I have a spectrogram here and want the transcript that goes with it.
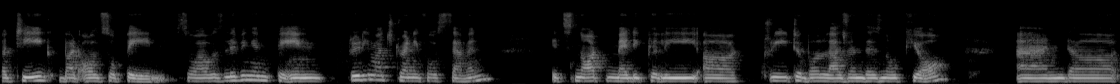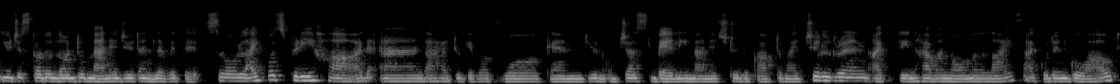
fatigue, but also pain. So I was living in pain pretty much 24 7. It's not medically uh, treatable, as in there's no cure and uh, you just got to learn to manage it and live with it. So life was pretty hard and i had to give up work and you know just barely managed to look after my children. I didn't have a normal life. I couldn't go out.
